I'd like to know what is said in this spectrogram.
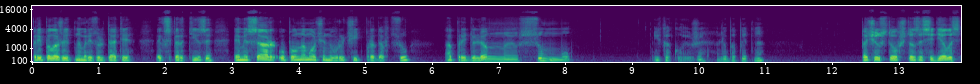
При положительном результате экспертизы эмиссар уполномочен вручить продавцу определенную сумму. И какую же, любопытно? Почувствовав, что засиделась,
